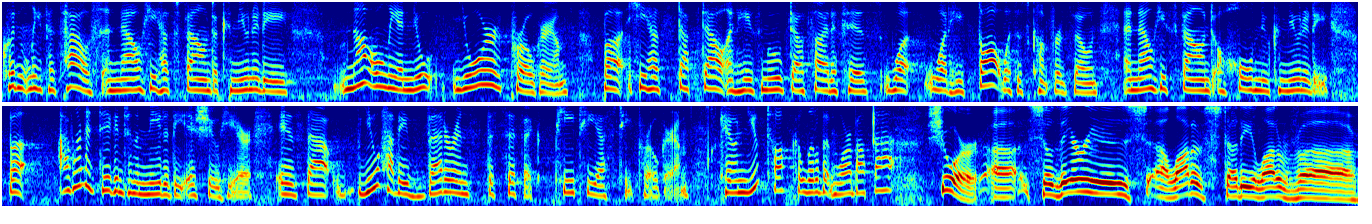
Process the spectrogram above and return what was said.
couldn't leave his house, and now he has found a community not only in your, your programs, but he has stepped out and he's moved outside of his what what he thought was his comfort zone, and now he's found a whole new community. But I want to dig into the meat of the issue here is that you have a veteran specific PTSD program. Can you talk a little bit more about that? Sure. Uh, so there is a lot of study, a lot of uh,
